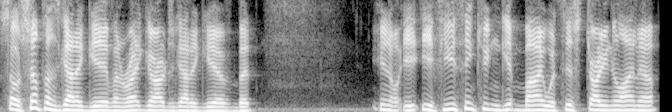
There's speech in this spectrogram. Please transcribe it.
So something's got to give, and right guard's got to give. But you know, if you think you can get by with this starting lineup,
